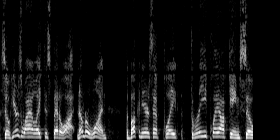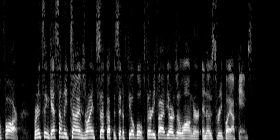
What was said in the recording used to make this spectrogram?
So here's why I like this bet a lot. Number one, the Buccaneers have played three playoff games so far. Brinson, guess how many times Ryan Succop has hit a field goal of 35 yards or longer in those three playoff games?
